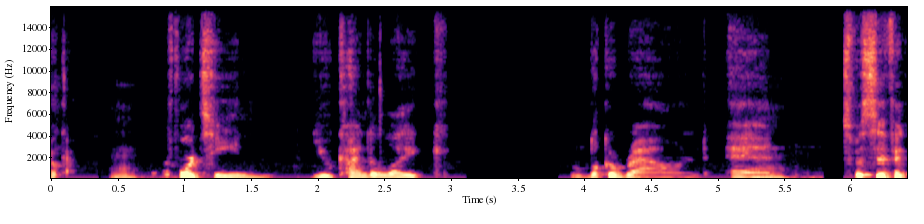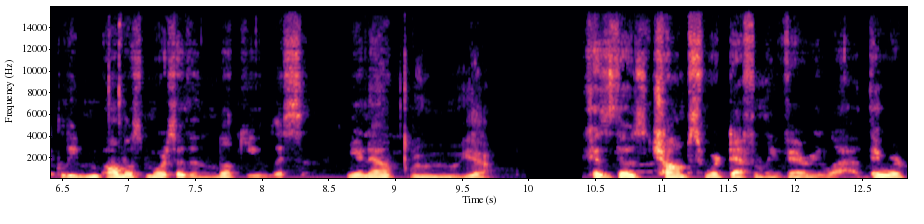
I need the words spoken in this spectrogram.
okay Mhm. 14 you kind of like look around and Mm-hmm. specifically almost more so than look you listen you know Ooh, yeah. Because those chomps were definitely very loud. They were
